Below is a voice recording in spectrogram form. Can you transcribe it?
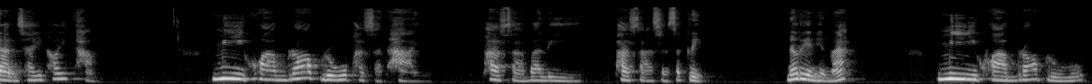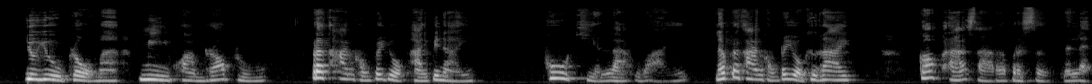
การใช้ถ้อยคำมีความรอบรู้ภาษาไทย ภาษาบาลี ภาษาสันสกฤต นักเรียนเห็นไหมมีความรอบรู้ อยู่ๆโผล่มา มีความรอบรู้ ประธานของประโยคหายไปไหน ผู้เขียนละไว้ แล้วประธานของประโยคคือใคร ก็พระสารประเสริฐนั่นแหละ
